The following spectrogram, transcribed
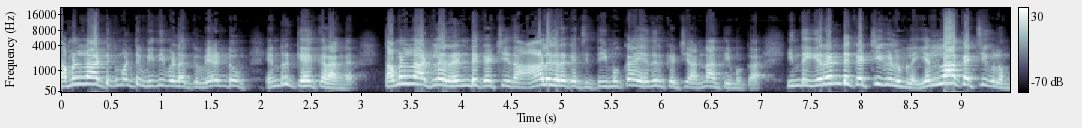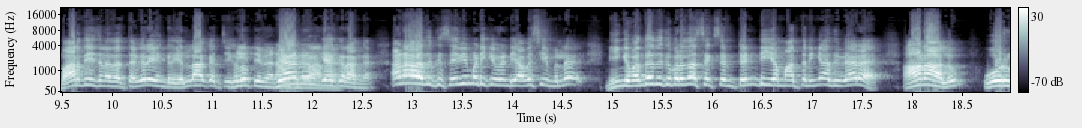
தமிழ்நாட்டுக்கு மட்டும் விதிவிலக்கு வேண்டும் என்று கேட்கிறாங்க தமிழ்நாட்டுல ரெண்டு கட்சி தான். ஆளுகிற கட்சி திமுக எதிர்க்கட்சி அண்ணா திமுக. இந்த இரண்டு கட்சிகளும் இல்ல எல்லா கட்சிகளும் பாரதிய ஜனதா தவிர எங்கள் எல்லா கட்சிகளும் வேணாம்னு வேணும்னு சொல்றாங்க. கேக்குறாங்க. ஆனா அதுக்கு செவிமடிக்க வேண்டிய அவசியம் இல்ல. நீங்க வந்ததுக்கு பிறகுதான் செக்ஷன் டென் டிய மாத்துனீங்க அது வேற. ஆனாலும் ஒரு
